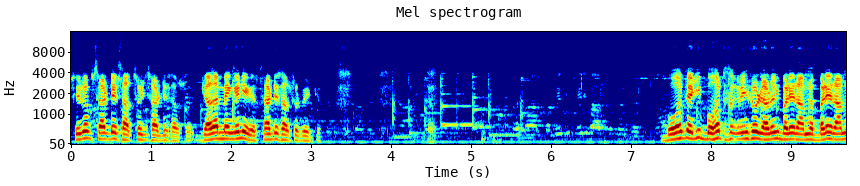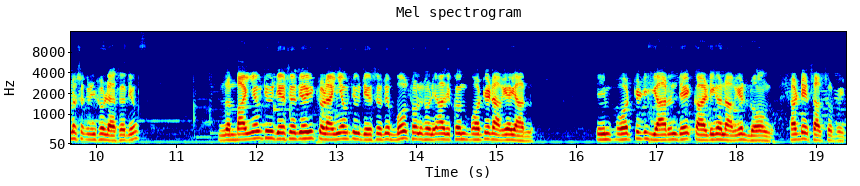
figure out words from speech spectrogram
सिर्फ़ साढ़े सत सौ जी, साढ़े सत सौ। ज़्यादा महँगे नहीं है साढ़े सत सौ रुपये ਬਹੁਤ ਹੈ ਜੀ, ਬਹੁਤ ਸਕਰੀਨਸ਼ਾਟ ਲੈ ਲਓ ਜੀ, ਬੜੇ ਆਰਾਮ ਨਾਲ, ਬੜੇ ਆਰਾਮ ਨਾਲ ਸਕਰੀਨਸ਼ਾਟ ਲੈ ਸਕਦੇ ਹੋ। ਲੰਬਾਈਆਂ ਵੀ ਤੁਸੀਂ ਦੇਖ ਸਕਦੇ ਹੋ ਜੀ, ਚੌੜਾਈਆਂ ਵੀ ਤੁਸੀਂ ਦੇਖ ਸਕਦੇ ਹੋ, ਬਹੁਤ ਸੋਹਣੇ ਸੋਹਣੇ ਆ ਦੇਖੋ ਇੰਪੋਰਟਡ ਆ ਗਿਆ ਯਾਰਨ ਇੰਪੋਰਟਡ ਯਾਰਨ ਦੇ ਕਾਰਡੀਗਨ ਆ ਗਏ ਲੌਂਗ 750 ਰੁਪਏ ਚ।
